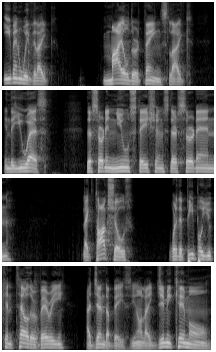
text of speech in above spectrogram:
even with like milder things, like in the U.S. There's certain news stations, there's certain like talk shows where the people you can tell they're very agenda based. You know, like Jimmy Kimmel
